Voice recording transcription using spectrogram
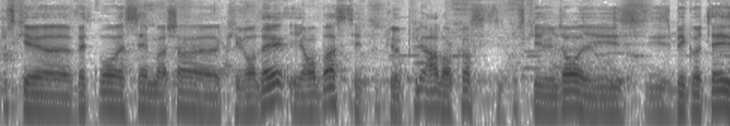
tout ce qui est euh, vêtements SM, machin, euh, qui vendait. Et en bas, c'était tout euh, plus hard encore. C'était tout ce qui est les gens, ils, ils se bégotaient.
